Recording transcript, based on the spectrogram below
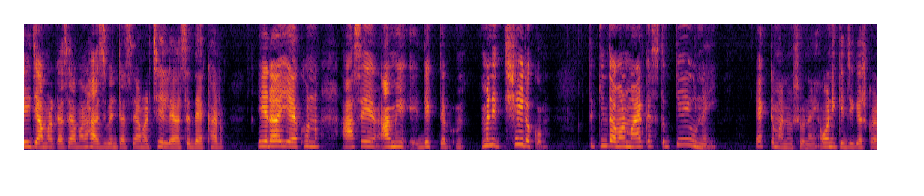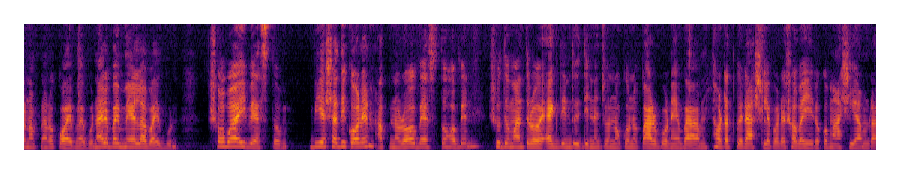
এই যে আমার কাছে আমার হাজব্যান্ড আছে, আমার ছেলে আছে দেখার, এরাই এখন আসে আমি দেখতে মানে সেই রকম তো কিন্তু আমার মায়ের কাছে তো কেউ নেই। একটা মানুষও নাই। অনেকে জিজ্ঞেস করেন, আপনারা কয় ভাই বোন আরে ভাই, মেলা ভাই বোন সবাই ব্যস্ত। বিয়ে শাদি করেন, আপনারাও ব্যস্ত হবেন। শুধুমাত্র একদিন, দুই দিনের জন্য কোনো পার্বণে বা হঠাৎ করে আসলে পরে সবাই এরকম আসি আমরা,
